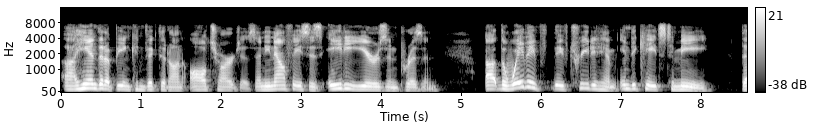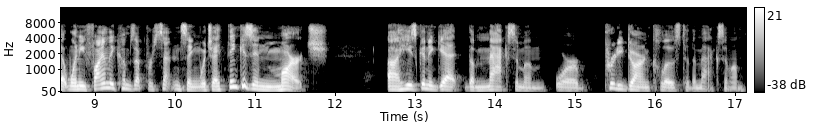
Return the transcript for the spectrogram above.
Uh, he ended up being convicted on all charges, and he now faces 80 years in prison. Uh, the way they've they've treated him indicates to me that when he finally comes up for sentencing, which I think is in March, uh, he's going to get the maximum or pretty darn close to the maximum.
